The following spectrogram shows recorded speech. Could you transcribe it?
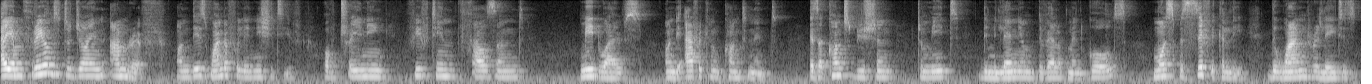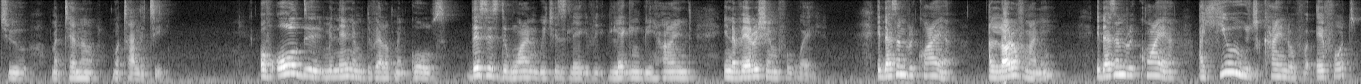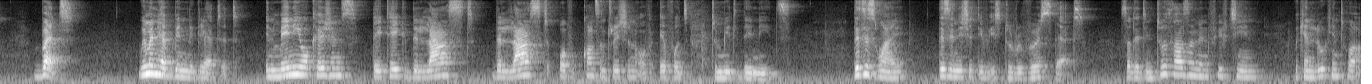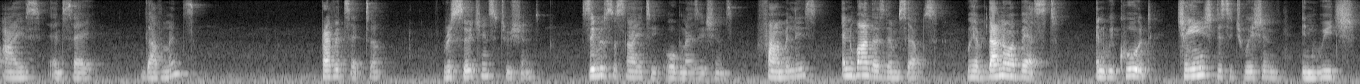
I am thrilled to join AMREF on this wonderful initiative of training 15,000 midwives on the African continent as a contribution to meet the Millennium Development Goals, more specifically, the one related to maternal mortality. Of all the Millennium Development Goals, this is the one which is lag- lagging behind in a very shameful way. It doesn't require a lot of money, it doesn't require a huge kind of effort, but women have been neglected. In many occasions, they take the last the last of concentration of effort to meet their needs. This is why this initiative is to reverse that so that in 2015 we can look into our eyes and say governments, private sector, research institutions, civil society organizations, families, and mothers themselves. We have done our best and we could change the situation in which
